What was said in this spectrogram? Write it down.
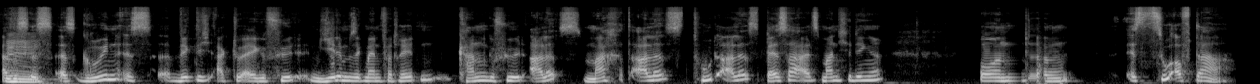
Also mhm. es ist, es, Grün ist wirklich aktuell gefühlt in jedem Segment vertreten, kann gefühlt alles, macht alles, tut alles, besser als manche Dinge. Und ähm, ist zu oft da.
